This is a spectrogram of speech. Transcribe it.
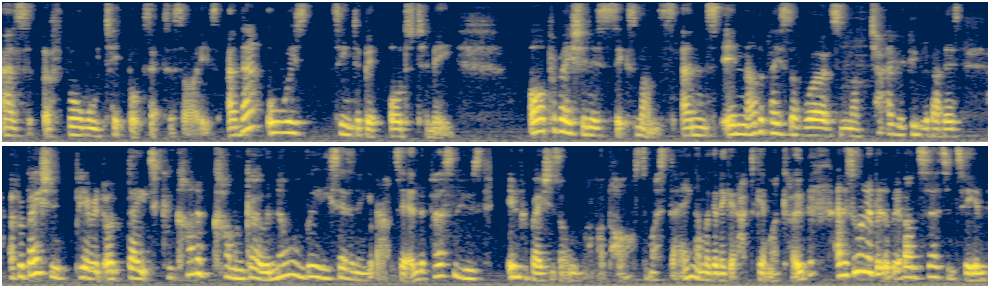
as a formal tick box exercise, and that always seemed a bit odd to me. our probation is six months, and in other places I've worked and I've chatted with people about this, a probation period or date could kind of come and go, and no one really says anything about it. And the person who's in probation is like, well, "Have I passed? Am I staying? Am I going to get have to get my coat?" And it's all a little bit of uncertainty. And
